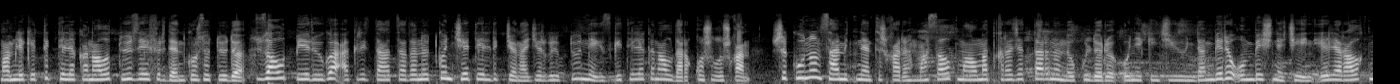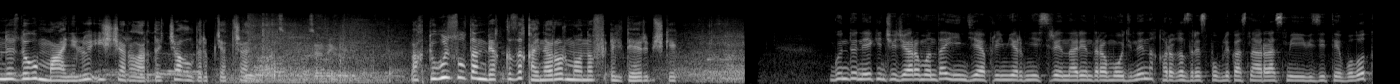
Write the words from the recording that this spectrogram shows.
мамлекеттик телеканалы түз эфирден көрсөтүүдө. Түз алып берүүгө аккредитациядан өткөн чет элдик жана жергиликтүү негизги телеканалдар кошулушкан. Шкнун саммитинен тышкары массалык маалымат каражаттарынын өкүлдөрү он экинчи июньдан бери он бешине чейин эл аралык мүнөздөгү маанилүү иш чараларды чагылдырып жатышат. Бактыгүл султанбек кызы кайнар ормонов элтр бишкек Күндүн экинчи жарымында Индия премьер-министри Нарендра Модинин Кыргыз Республикасына расмий визити болот.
